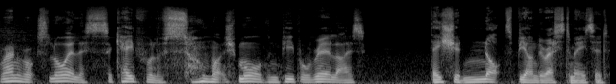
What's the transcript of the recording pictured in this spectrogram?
Ranrock's loyalists are capable of so much more than people realize. They should not be underestimated.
